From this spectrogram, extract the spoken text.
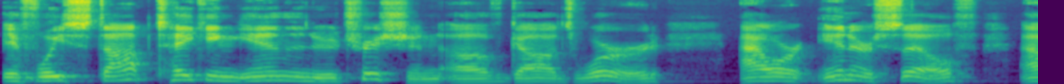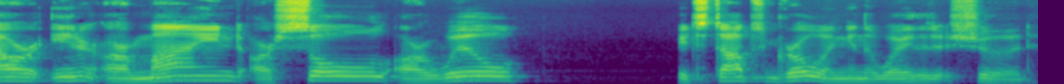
If we stop taking in the nutrition of God's Word, our inner self, our inner our mind, our soul, our will, it stops growing in the way that it should.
